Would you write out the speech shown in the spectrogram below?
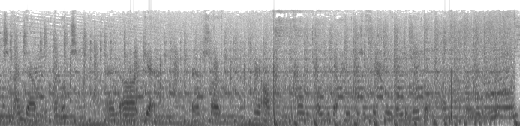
username down in the comments. And uh, yeah, and so yeah, I've, already told you that Heath has officially beaten me, but I don't have very good units.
